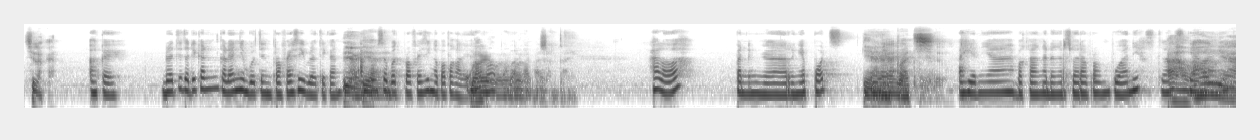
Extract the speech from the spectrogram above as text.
Silakan. Oke. Berarti tadi kan kalian nyebutin profesi berarti kan? Iya, Aku iya. sebut profesi nggak apa-apa kali ya? Boleh, boleh, apa-apa, boleh. apa-apa, santai. Halo, pendengar Ngepots. Iya, Iya, Pats. Akhirnya bakal ngedengar suara perempuan ya setelah Ah, sekian Oh iya.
